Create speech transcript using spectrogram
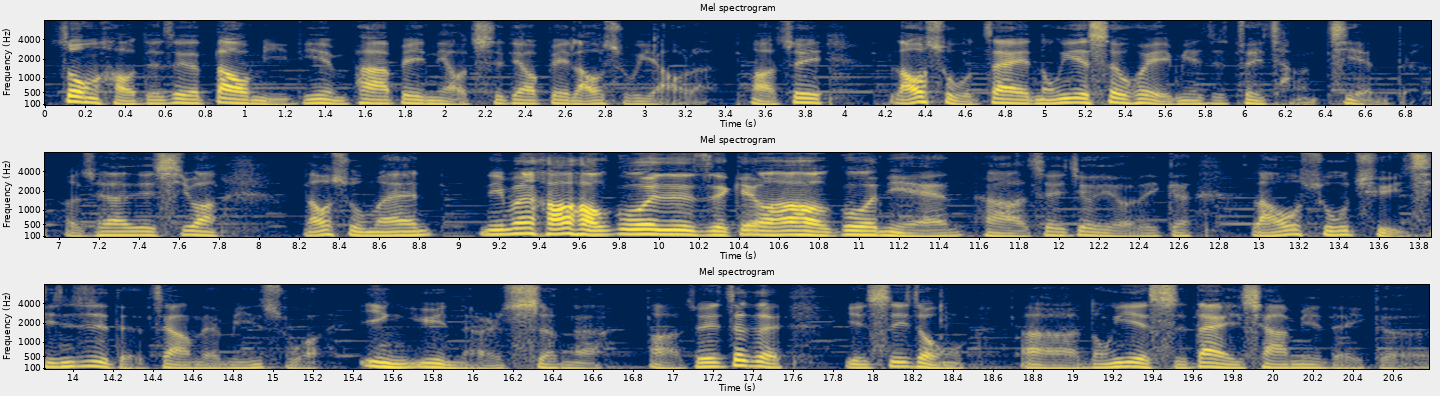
种好的这个稻米，你很怕被鸟吃掉，被老鼠咬了啊，所以老鼠在农业社会里面是最常见的，所以他就希望。老鼠们，你们好好过日子，给我好好过年啊！所以就有了一个老鼠娶亲日的这样的民俗啊，应运而生啊啊！所以这个也是一种呃农业时代下面的一个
